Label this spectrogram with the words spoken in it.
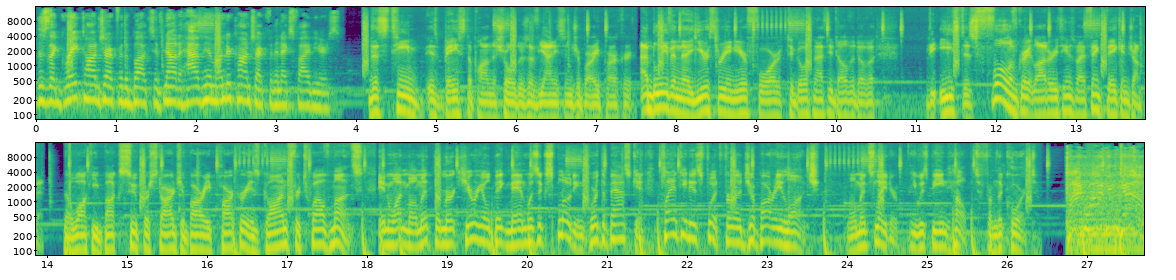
This is a great contract for the Bucks. If now to have him under contract for the next five years. This team is based upon the shoulders of Giannis and Jabari Parker. I believe in the year three and year four to go with Matthew Dellavedova. The East is full of great lottery teams, but I think they can jump in. Milwaukee Bucks superstar Jabari Parker is gone for 12 months. In one moment, the mercurial big man was exploding toward the basket, planting his foot for a Jabari launch. Moments later, he was being helped from the court. Time winding down.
